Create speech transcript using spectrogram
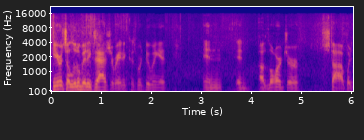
Here it's a little bit exaggerated because we're doing it in in a larger style, but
